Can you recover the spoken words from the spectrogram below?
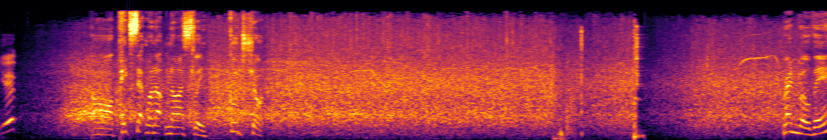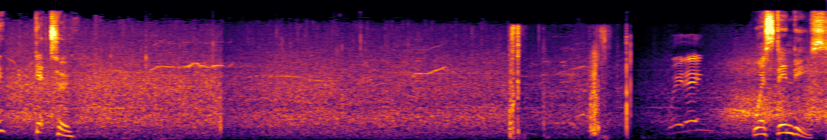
Yep. Oh, picks that one up nicely. Good shot. Ran well there. Get two. Waiting. West Indies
